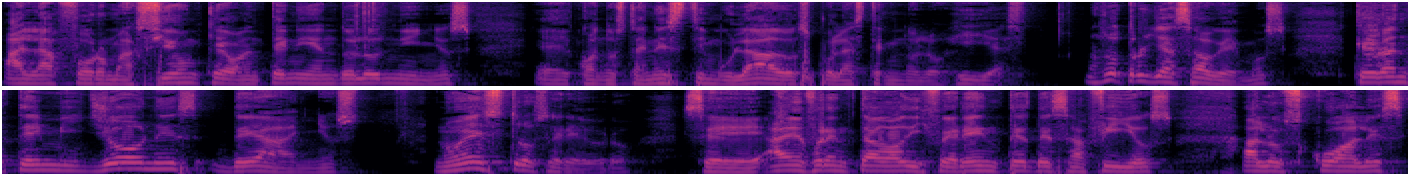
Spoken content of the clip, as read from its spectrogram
a la formación que van teniendo los niños eh, cuando están estimulados por las tecnologías. Nosotros ya sabemos que durante millones de años nuestro cerebro se ha enfrentado a diferentes desafíos a los cuales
